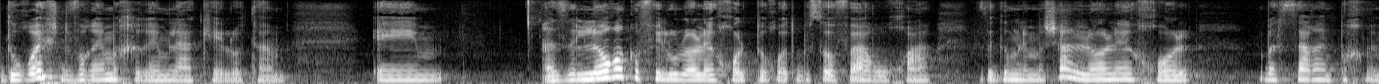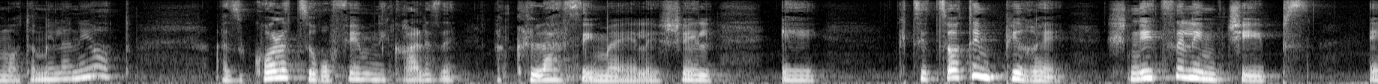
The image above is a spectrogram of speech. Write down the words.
דורש דברים אחרים לעכל אותם. אמ, אז זה לא רק אפילו לא לאכול פירות בסוף הארוחה, זה גם למשל לא לאכול בשר עם פחמימות המילניות. אז כל הצירופים, נקרא לזה, הקלאסיים האלה של אה, קציצות עם פירה, שניצל עם צ'יפס, אה,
